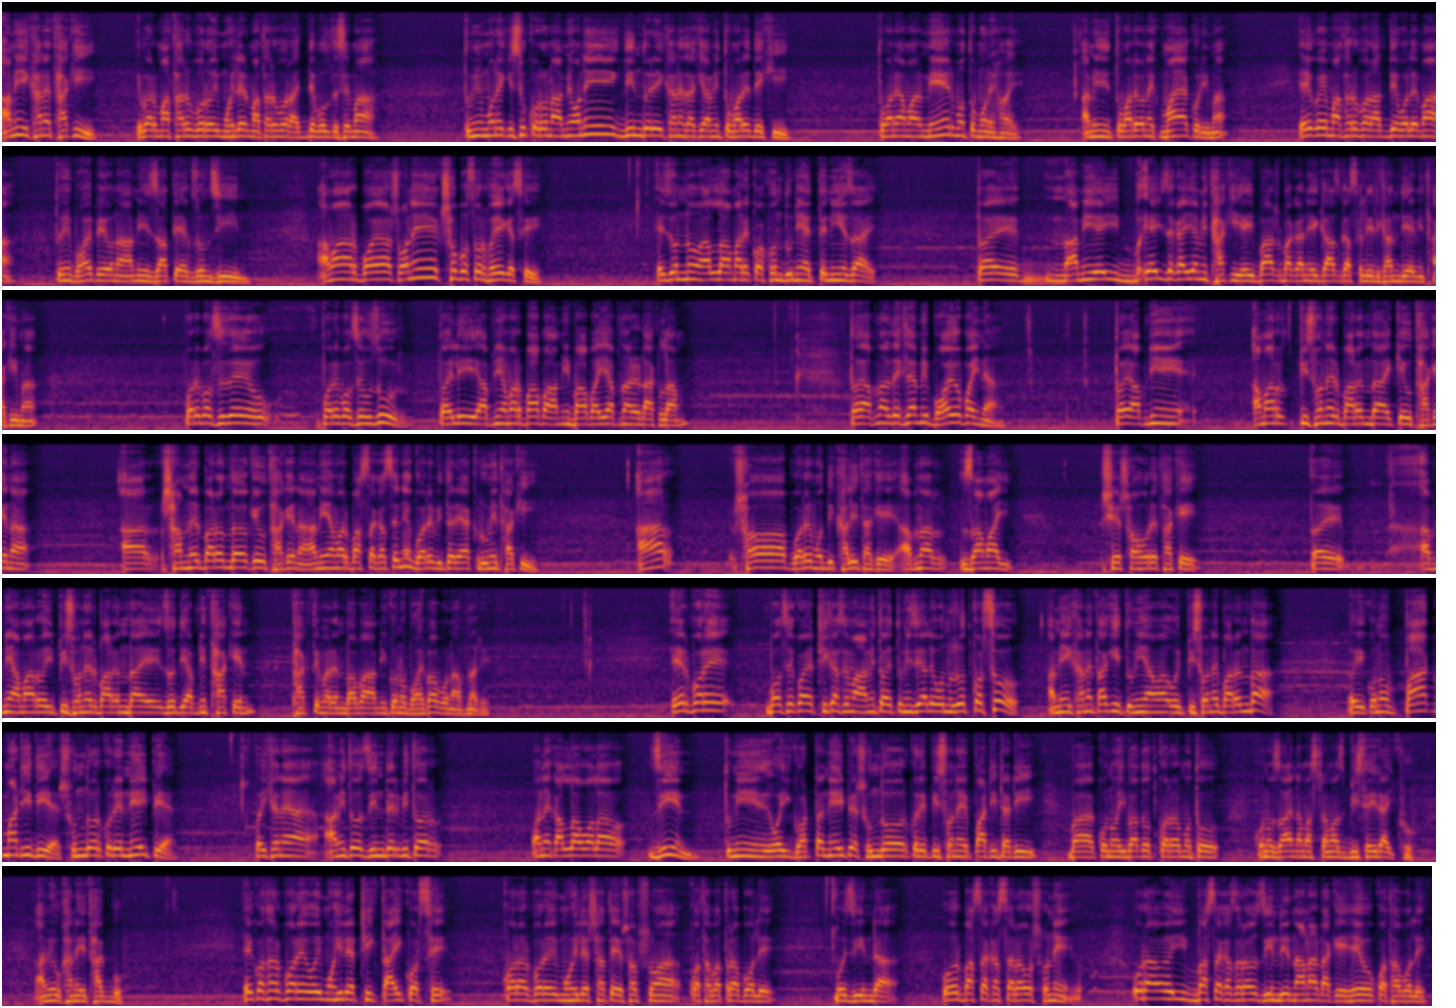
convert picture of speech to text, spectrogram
আমি এখানে থাকি। এবার মাথার উপর, ওই মহিলার মাথার উপর রাজ্যে বলতেছে, মা, তুমি মনে কিছু করো না, আমি অনেক দিন ধরে এখানে থাকি, আমি তোমারে দেখি। তোমারে আমার মেয়ের মতো মনে হয়। আমি তোমারে অনেক মায়া করি, মা। এই কয়ে মাথার উপর হাত দিয়ে বলে, মা তুমি ভয় পেও না, আমি যাতে একজন জিন। আমার বয়স অনেকশো বছর হয়ে গেছে। এই জন্য আল্লাহ আমারে কখন দুনিয়াতে নিয়ে যায়। তাই আমি এই এই জায়গায় আমি থাকি, এই বাঁশ বাগানে এই গাছ গাছালির খান দিয়ে আমি থাকি মা। পরে বলছে যে পরে বলছে, হুজুর, তাইলে আপনি আমার বাবা, আমি বাবাই আপনারা ডাকলাম। তাই আপনার দেখলে আমি ভয়ও পাই না। তাই আপনি আমার পিছনের বারান্দায় কেউ থাকে না। আর সামনের বারান্দায়ও কেউ থাকে না। আমি আমার বাচ্চা কাছে নিয়ে ঘরের ভিতরে এক রুমে থাকি। আর সব ঘরের মধ্যে খালি থাকে। আপনার জামাই, সে শহরে থাকে। তাই আপনি আমার ওই পিছনের বারান্দায় যদি আপনি থাকেন, থাকতে পারেন, বাবা, আমি কোনো ভয় পাবো না আপনারে। এরপরে বলছে, কয়, ঠিক আছে মা, আমি তো তুমি যে অনুরোধ করছ, আমি এখানে থাকি, তুমি আমার ওই পিছনে বারান্দা, ওই কোনো পাক মাটি দিয়ে সুন্দর করে নেই পেয়ে ওইখানে আমি তো জিনদের ভিতর অনেক আল্লাহওয়ালা জিন। তুমি ওই ঘরটা নেই পে সুন্দর করে পিছনে পাটি টাটি বা কোনো ইবাদত করার মতো কোনো যায় নামাজ টামাজ বিছেই রাখো আমি ওখানেই থাকব। এই কথার পরে ওই মহিলা ঠিক তাই করছে। করার পরে ওই মহিলার সাথে সবসময় কথাবার্তা বলে ওই জিনটা। ওর বাচ্চা কাচ্চারাও শোনে। ওরা ওই বাচ্চা কাচ্চারাও জিনরে নানা ডাকে হে ও কথা বলে।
